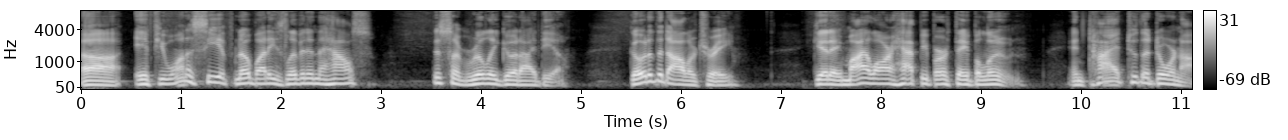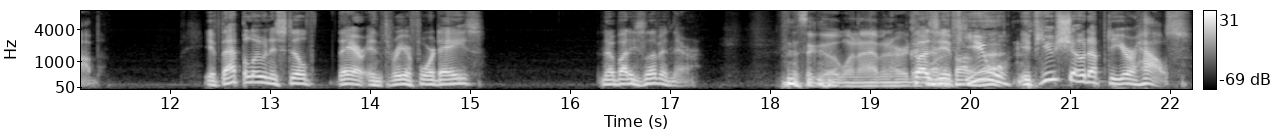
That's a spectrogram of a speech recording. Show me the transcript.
Uh, if you want to see if nobody's living in the house, this is a really good idea. Go to the Dollar Tree, get a Mylar Happy Birthday balloon, and tie it to the doorknob. If that balloon is still there in three or four days, nobody's living there. That's a good one. I haven't heard that. Because if you if you showed up to your house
